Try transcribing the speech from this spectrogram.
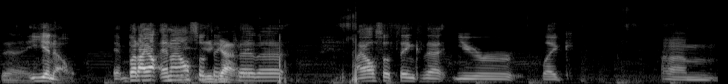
dang. you know, but I and I also you think that uh, I also think that you're like, um,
